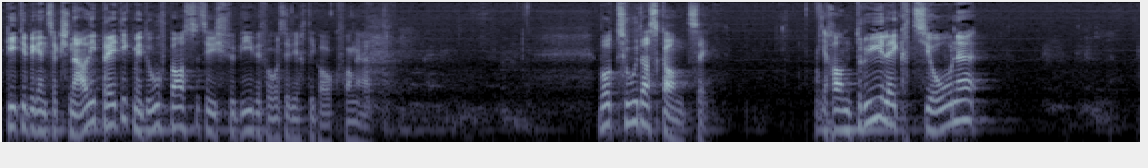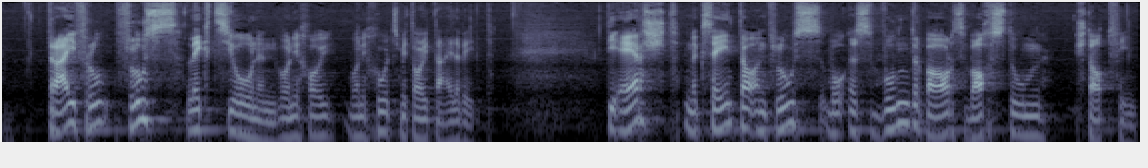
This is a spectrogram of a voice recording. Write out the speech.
Es gibt übrigens eine schnelle Predigt mit Aufpassen, sie ist vorbei, bevor sie richtig angefangen hat. Wozu das Ganze? Ich habe drei Lektionen drei Flusslektionen, die ich, euch, kurz mit euch teilen will. Die erste, wir sehen hier einen Fluss, wo ein wunderbares Wachstum stattfindet.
